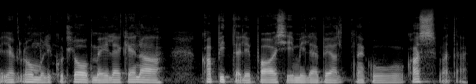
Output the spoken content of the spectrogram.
ja loomulikult loob meile kena kapitalibaasi, mille pealt nagu kasvada.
